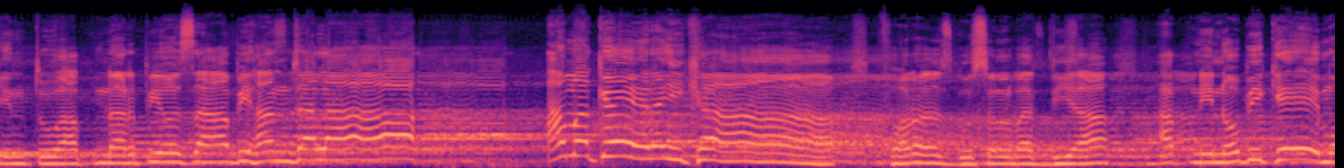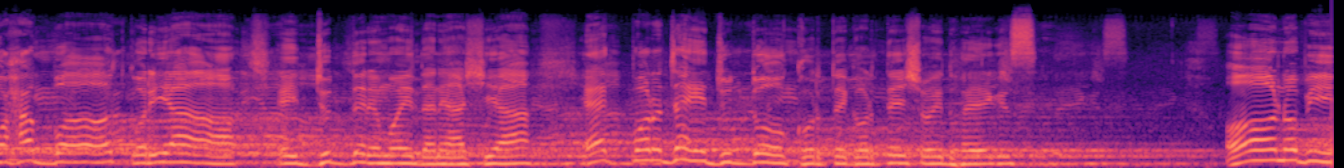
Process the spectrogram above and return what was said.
কিন্তু আপনার প্রিয় সাহাবি হানজালা আমাকে রাইখা ফরজ গোসল বাদ দিয়া আপনি নবীকে মোহাব্বত করিয়া এই যুদ্ধের ময়দানে আসিয়া এক পর্যায়ে যুদ্ধ করতে করতে শহীদ হয়ে গেছে। ও নবী,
